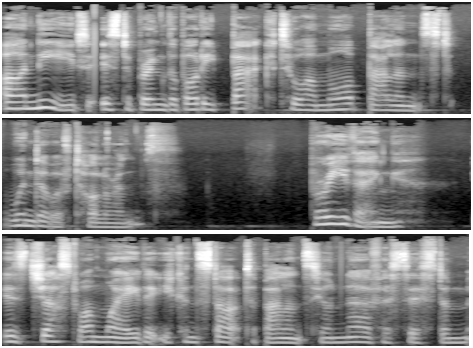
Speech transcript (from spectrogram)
Our need is to bring the body back to our more balanced window of tolerance. Breathing is just one way that you can start to balance your nervous system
